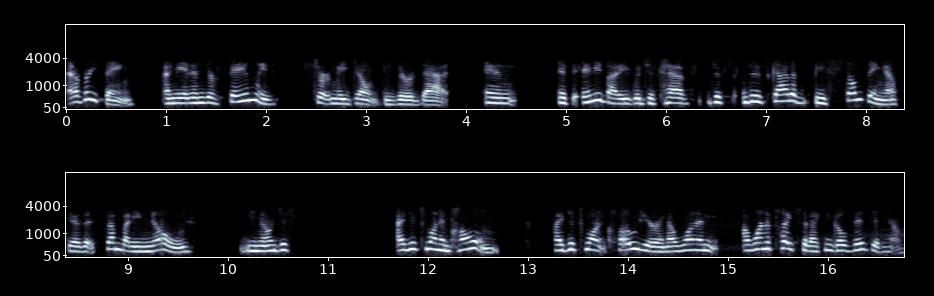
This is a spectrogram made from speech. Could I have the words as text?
everything. I mean, and their families certainly don't deserve that. And if anybody would just have just there's got to be something out there that somebody knows you know just i just want him home i just want closure and i want him i want a place that i can go visit him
